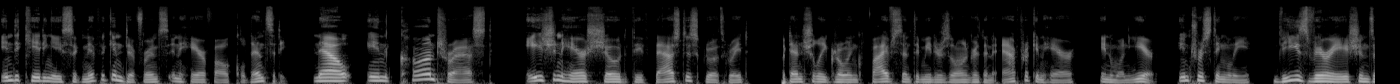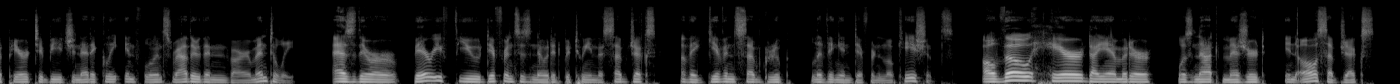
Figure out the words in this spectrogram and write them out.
indicating a significant difference in hair follicle density. Now, in contrast, Asian hair showed the fastest growth rate, potentially growing 5 centimeters longer than African hair in one year. Interestingly, these variations appear to be genetically influenced rather than environmentally, as there are very few differences noted between the subjects of a given subgroup living in different locations. Although hair diameter was not measured in all subjects,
